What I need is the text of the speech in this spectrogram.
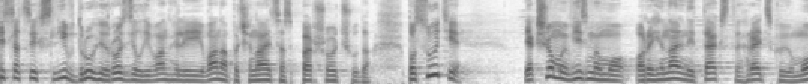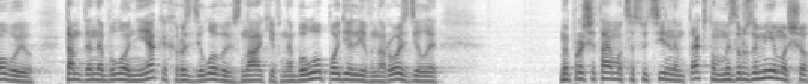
Після цих слів другий розділ Євангелія Івана починається з першого чуда. По суті, якщо ми візьмемо оригінальний текст грецькою мовою, там, де не було ніяких розділових знаків, не було поділів на розділи, ми прочитаємо це суцільним текстом, ми зрозуміємо, що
